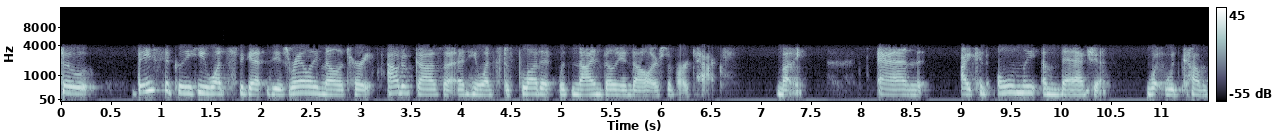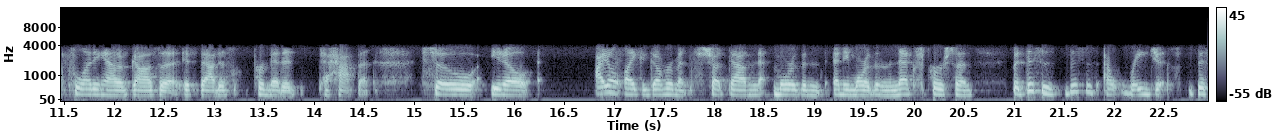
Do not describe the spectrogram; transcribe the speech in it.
So basically, he wants to get the Israeli military out of Gaza and he wants to flood it with $9 billion of our tax money. And I can only imagine what would come flooding out of Gaza if that is permitted to happen. So, you know, I don't like a government shut down more than any more than the next person, but this is this is outrageous. This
